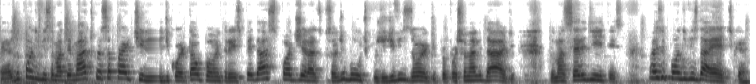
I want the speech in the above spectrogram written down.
É, do ponto de vista matemático, essa partilha de cortar o pão em três pedaços pode gerar discussão de múltiplos, de divisor, de proporcionalidade, de uma série de itens. Mas do ponto de vista da ética,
